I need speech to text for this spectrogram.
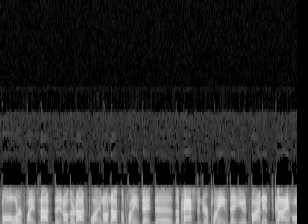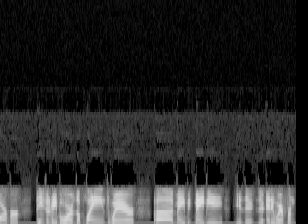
smaller planes. Not you know they're not flying. You know not the planes that the the passenger planes that you'd find at Sky Harbor. These would be more of the planes where uh, maybe maybe they're, they're anywhere from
